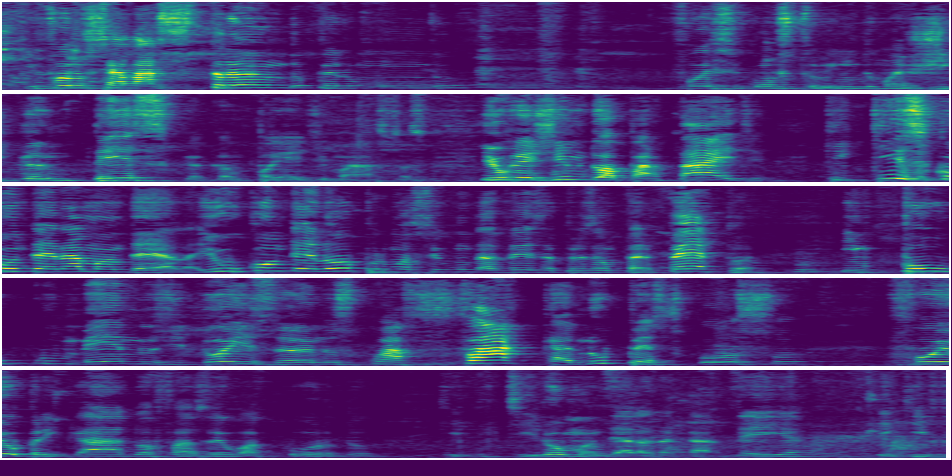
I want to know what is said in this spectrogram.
que foram se alastrando pelo mundo, foi se construindo uma gigantesca campanha de massas. E o regime do apartheid, que quis condenar Mandela e o condenou por uma segunda vez à prisão perpétua, em pouco menos de dois anos, com a faca no pescoço, foi obrigado a fazer o acordo que tirou Mandela da cadeia e que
